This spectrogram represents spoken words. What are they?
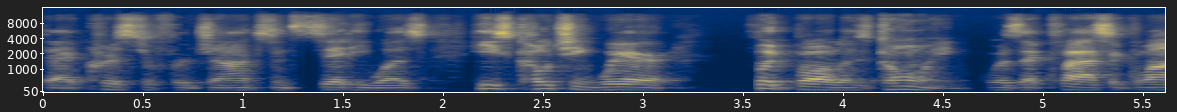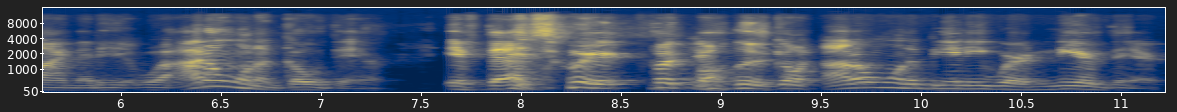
that Christopher Johnson said he was. He's coaching where football is going, was that classic line that he, well, I don't want to go there. If that's where football is going, I don't want to be anywhere near there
